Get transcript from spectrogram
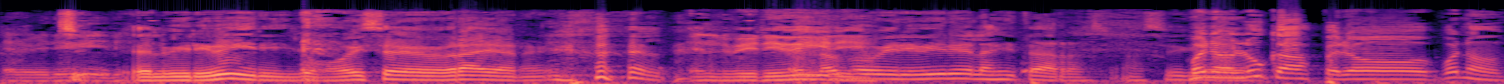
El Sí, biribiri. el biribiri, como dice Brian. El, El el biribiri. loco biribiri de las guitarras. Así que- Bueno, Lucas, pero bueno,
